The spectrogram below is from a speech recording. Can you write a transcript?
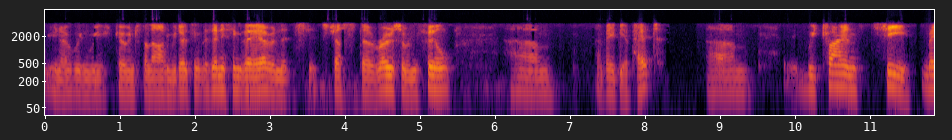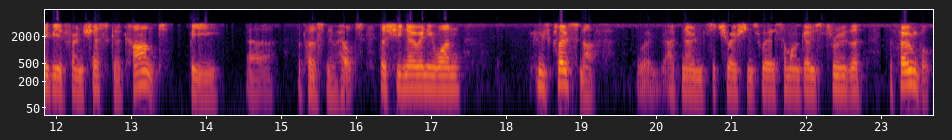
you know, when we go into the larder, we don't think there's anything there, and it's it's just uh, Rosa and Phil, um, maybe a pet. Um, we try and see maybe if Francesca can't be uh, the person who helps, does she know anyone who's close enough? I've known situations where someone goes through the, the phone book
